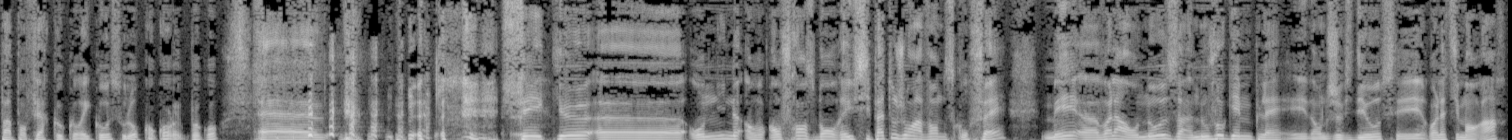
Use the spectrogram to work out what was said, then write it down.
pas pour faire cocorico sous l'eau, cocorico, euh, c'est que euh, on en, France, bon, on réussit pas toujours à vendre ce qu'on fait, mais euh, voilà, on ose un nouveau gameplay et dans le jeu vidéo, c'est relativement rare.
